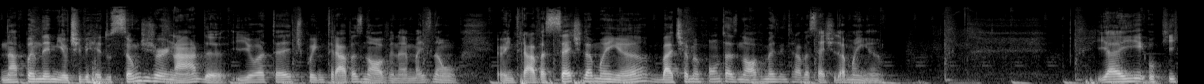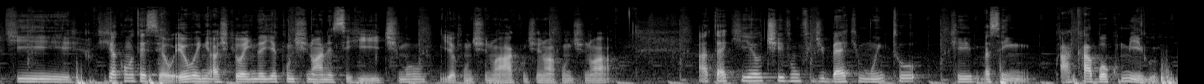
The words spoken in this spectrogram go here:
Na pandemia eu tive redução de jornada e eu até, tipo, entrava às 9, né? Mas não, eu entrava às 7 da manhã, batia meu ponto às 9, mas entrava às 7 da manhã. E aí, o que que, o que, que aconteceu? Eu acho que eu ainda ia continuar nesse ritmo, ia continuar, continuar, continuar. Até que eu tive um feedback muito que, assim, acabou comigo,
